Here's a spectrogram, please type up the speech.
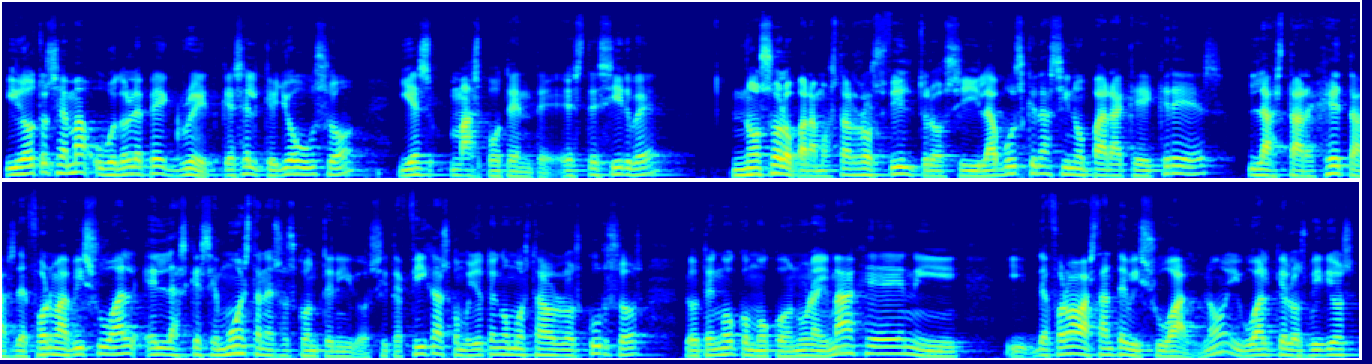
y el otro se llama WP Grid, que es el que yo uso y es más potente. Este sirve no solo para mostrar los filtros y la búsqueda, sino para que crees las tarjetas de forma visual en las que se muestran esos contenidos. Si te fijas, como yo tengo mostrado los cursos, lo tengo como con una imagen y, de forma bastante visual, ¿no? Igual que los vídeos,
